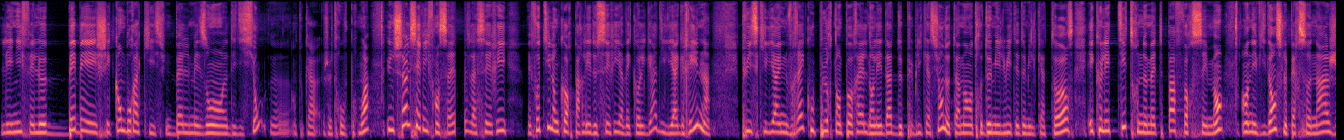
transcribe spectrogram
Léni fait le bébé chez Cambourakis, une belle maison d'édition, en tout cas je trouve pour moi. Une seule série française, la série, mais faut-il encore parler de série avec Olga d'Ilia Green, puisqu'il y a une vraie coupure temporelle dans les dates de publication, notamment entre 2008 et 2014, et que les titres ne mettent pas forcément en évidence le personnage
